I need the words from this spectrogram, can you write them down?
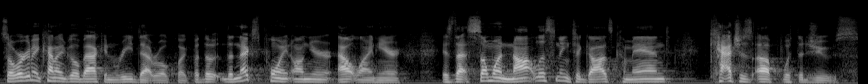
so we're going to kind of go back and read that real quick. But the, the next point on your outline here is that someone not listening to God's command catches up with the Jews.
